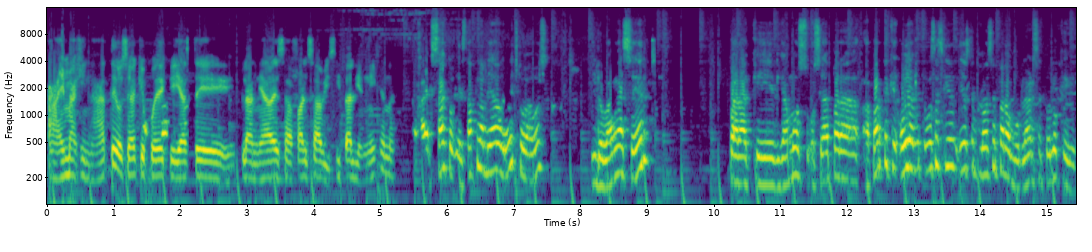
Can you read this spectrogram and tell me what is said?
Ah, imagínate, o sea que puede que ya esté planeada esa falsa visita alienígena. Ah, exacto, está planeado de hecho, vamos. Y lo van a hacer para que, digamos, o sea, para, aparte que, obviamente, o sea, que ellos lo hacen para burlarse, todo lo que,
